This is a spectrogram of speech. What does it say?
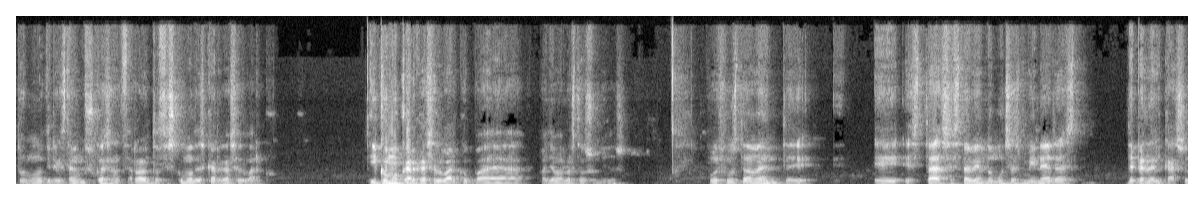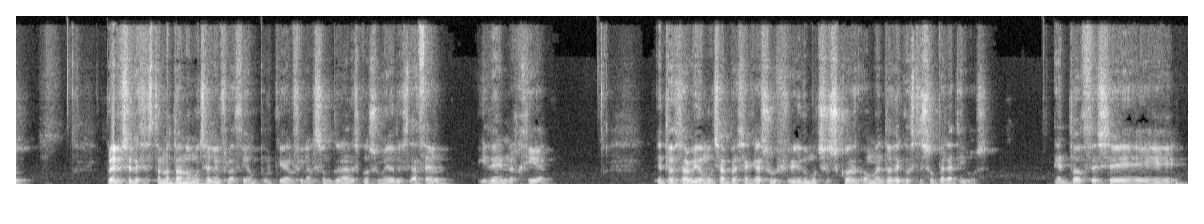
todo el mundo tiene que estar en su casa encerrado. Entonces, ¿cómo descargas el barco? ¿Y cómo cargas el barco para, llevarlo a Estados Unidos? Pues justamente eh, está, se está viendo muchas mineras, depende del caso, pero se les está notando mucho la inflación porque al final son grandes consumidores de acero y de energía. Entonces ha habido mucha empresa que ha sufrido muchos aumentos de costes operativos. Entonces, eh,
